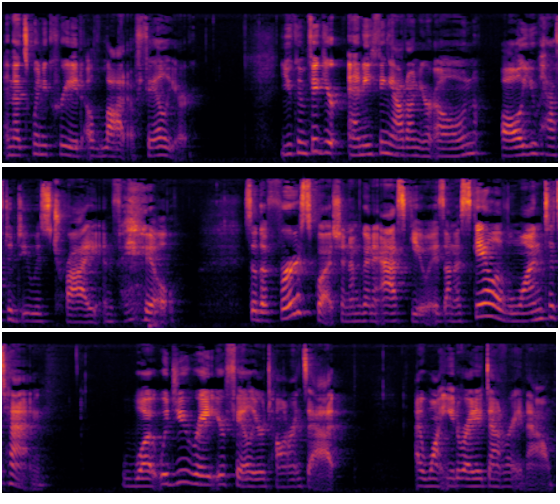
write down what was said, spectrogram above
and that's going to create a lot of failure. You can figure anything out on your own. All you have to do is try and fail. So, the first question I'm going to ask you is on a scale of 1 to 10, what would you rate your failure tolerance at? I want you to write it down right now.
